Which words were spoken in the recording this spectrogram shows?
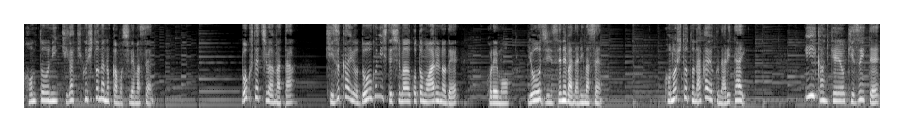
本当に気が利く人なのかもしれません。僕たちはまた、気遣いを道具にしてしまうこともあるので、これも用心せねばなりません。この人と仲良くなりたい。いい関係を築いて、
